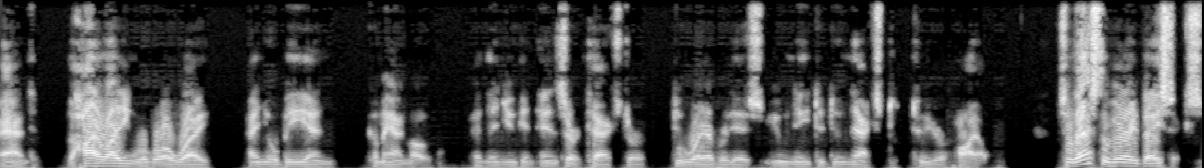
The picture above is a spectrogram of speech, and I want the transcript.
And the highlighting will go away and you'll be in command mode. And then you can insert text or do whatever it is you need to do next to your file. So that's the very basics.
